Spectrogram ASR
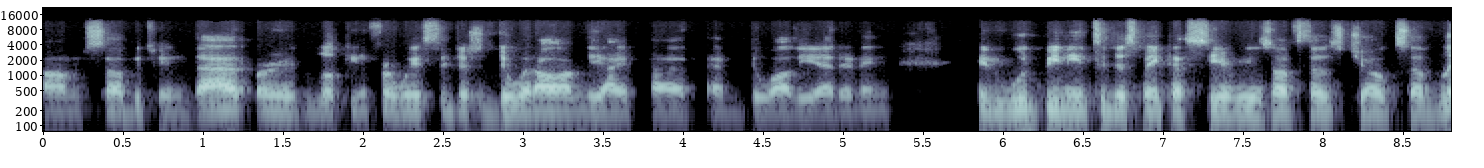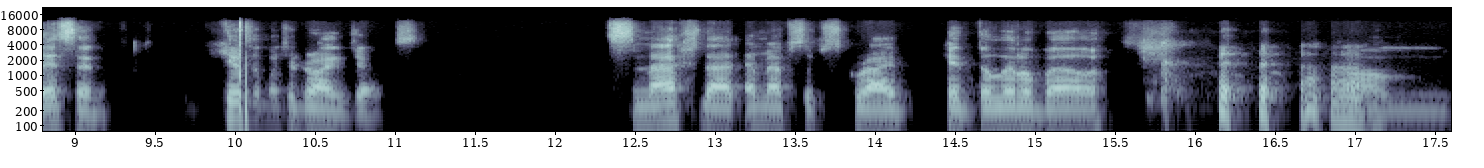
um so between that or looking for ways to just do it all on the ipad and do all the editing it would be neat to just make a series of those jokes of listen, here's a bunch of drawing jokes. Smash that MF subscribe, hit the little bell. um,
